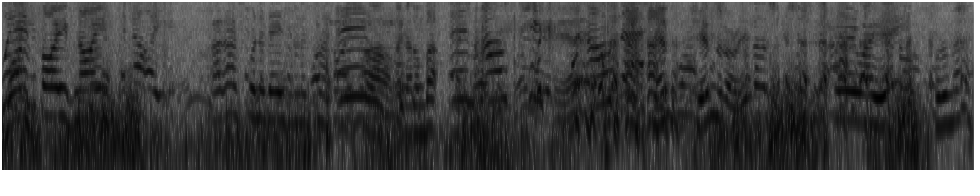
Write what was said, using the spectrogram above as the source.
One, five, nine. that's one of these on the top. Next number. um, I'll pick one there. Jim, they're already. That's it's just a spray away here. Put them there.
